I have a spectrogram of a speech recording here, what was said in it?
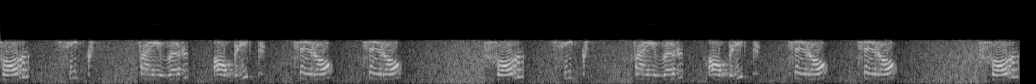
4, 6, 5, oblique 0, 0, 4, 6, 5, oblique 0, 0, 4,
